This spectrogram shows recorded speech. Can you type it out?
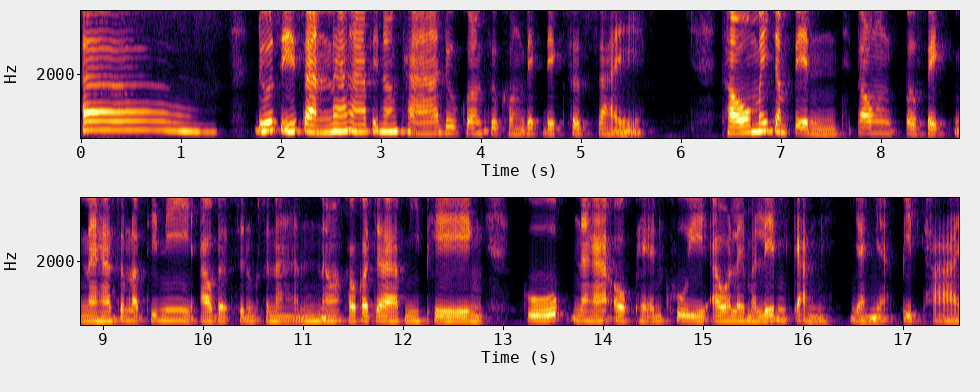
เออดูสีสันนะคะพี่น้องคะดูความสุขของเด็กๆสดใสเขาไม่จำเป็นที่ต้องเ e อร์เฟกนะคะสำหรับที่นี่เอาแบบสนุกสนานเนาะเขาก็จะมีเพลง กรุ๊ปนะคะออกแผนคุยเอาอะไรมาเล่นกัน อย่างเงี้ยปิดท้าย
